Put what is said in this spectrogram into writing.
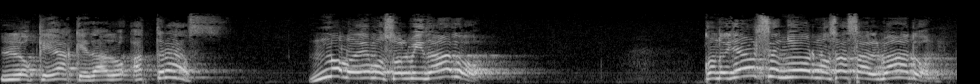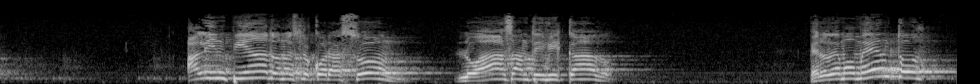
lo que ha quedado atrás. No lo hemos olvidado. Cuando ya el Señor nos ha salvado, ha limpiado nuestro corazón, lo ha santificado, pero de momento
